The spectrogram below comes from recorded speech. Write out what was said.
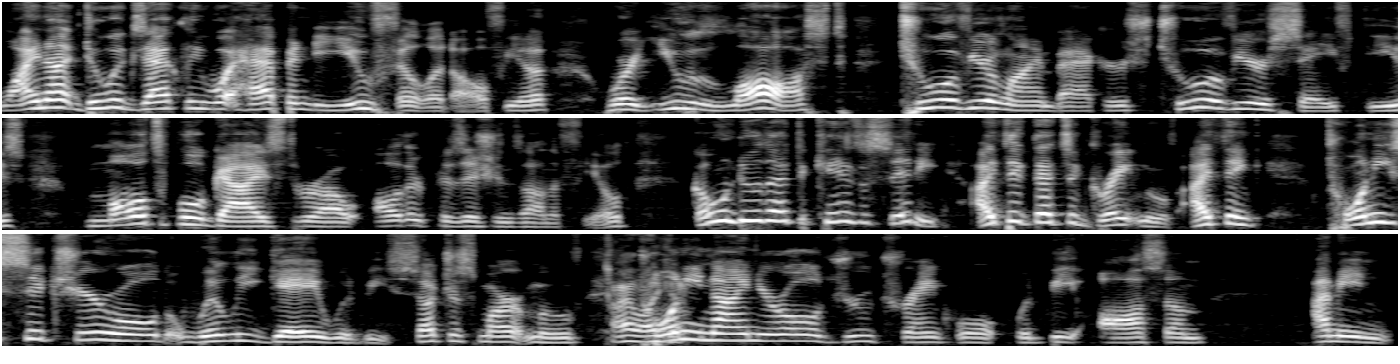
Why not do exactly what happened to you, Philadelphia, where you lost two of your linebackers, two of your safeties, multiple guys throughout other positions on the field? Go and do that to Kansas City. I think that's a great move. I think 26 year old Willie Gay would be such a smart move. I like 29 year old Drue Tranquill would be awesome. I mean,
